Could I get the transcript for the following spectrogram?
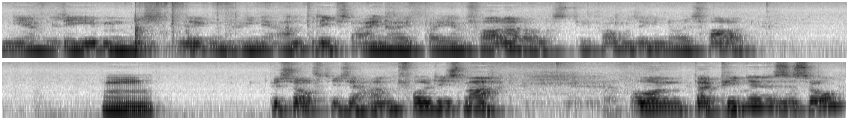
in ihrem Leben nicht irgendwie eine Antriebseinheit bei ihrem Fahrrad aus. Die kaufen sich ein neues Fahrrad. Mhm. Bis auf diese Handvoll, die es macht. Und bei Pinion ist es so,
